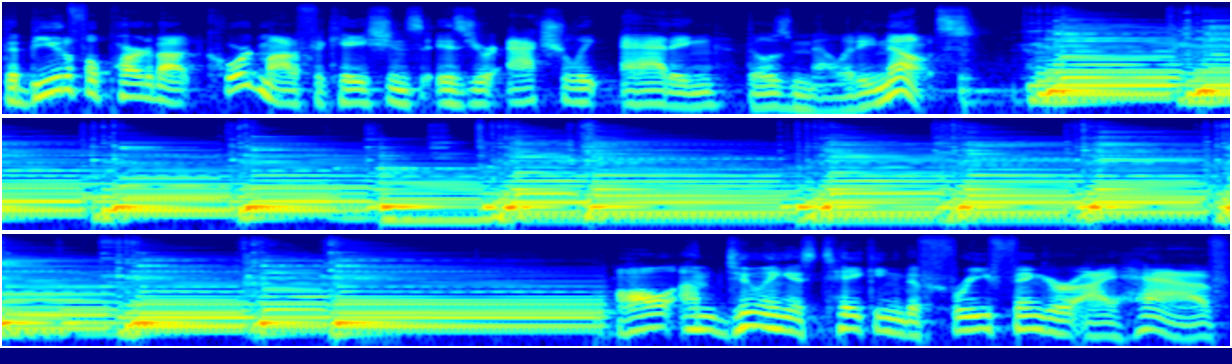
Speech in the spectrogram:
The beautiful part about chord modifications is you're actually adding those melody notes. all I'm doing is taking the free finger I have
